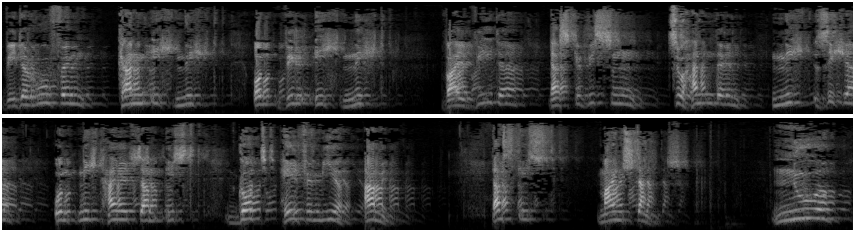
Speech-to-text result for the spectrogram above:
Widerrufen kann ich nicht und will ich nicht, weil wieder das Gewissen zu handeln nicht sicher und nicht heilsam ist. Gott helfe mir. Amen. Das ist mein Stand. Nur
